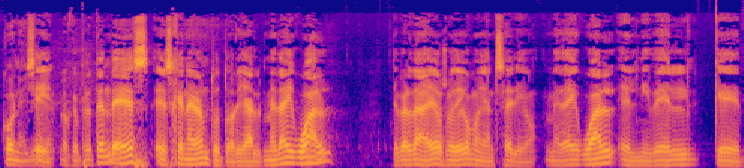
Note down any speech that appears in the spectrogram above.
con ello. Sí, lo que pretende es, es generar un tutorial. Me da igual de verdad, eh, os lo digo muy en serio. Me da igual el nivel que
